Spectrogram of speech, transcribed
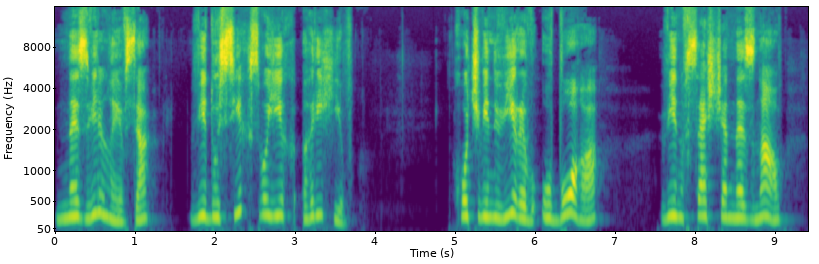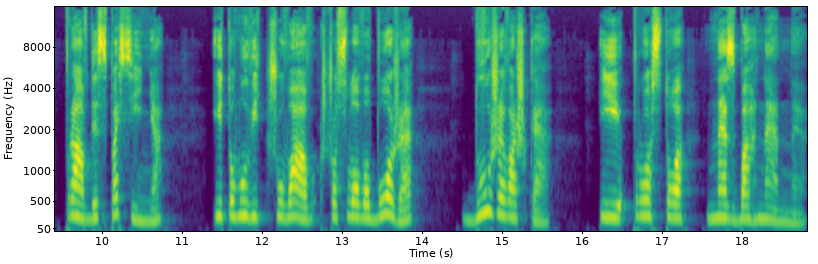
не звільнився від усіх своїх гріхів. Хоч він вірив у Бога, він все ще не знав правди спасіння і тому відчував, що Слово Боже дуже важке і просто незбагненне.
